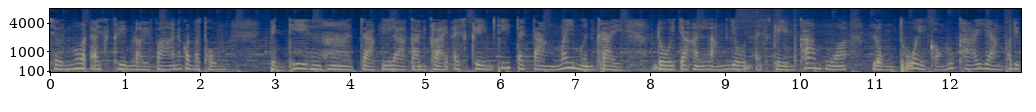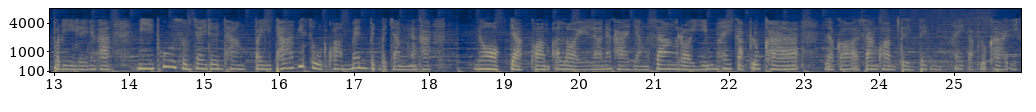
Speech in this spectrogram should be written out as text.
เฉินงวดไอศครีมลอยฟ้านครปฐม เป็นที่ฮือฮาจากลีลาการขายไอศครีมที่แตกต่างไม่เหมือนใคร โดยจะหันหลังโยนไอศครีมข้ามหัว ลงถ้วยของลูกค้าอย่างพอดิบพอดีเลยนะคะ มีผู้สนใจเดินทางไปท้าพิสูจน์ความแม่นเป็นประจำนะคะนอกจากความอร่อยแล้วนะคะ ยังสร้างรอยยิ้มให้กับลูกค้า แล้วก็สร้างความตื่นเต้นให้กับลูกค้าอีก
